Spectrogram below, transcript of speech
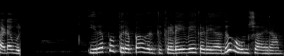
கடவுள். இறப்பு பிறப்பு அவருக்கு கிடையவே கிடையாது ஓம் சாய்ராம்.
